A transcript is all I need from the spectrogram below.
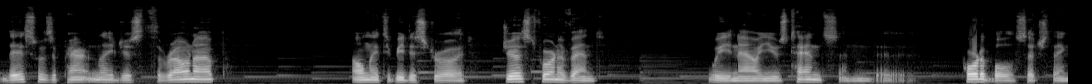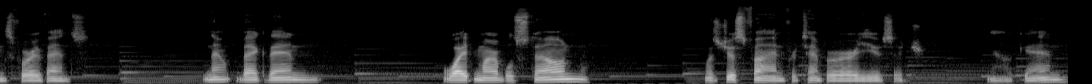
this was apparently just thrown up only to be destroyed, just for an event. We now use tents and uh, portable such things for events. Now, back then, white marble stone was just fine for temporary usage. Now, again,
